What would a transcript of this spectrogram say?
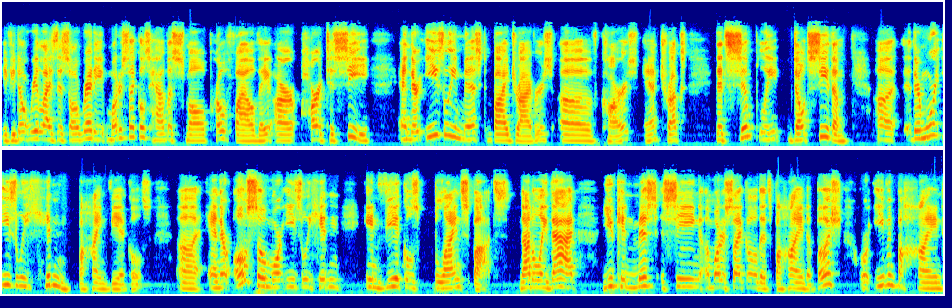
if you don't realize this already, motorcycles have a small profile, they are hard to see, and they're easily missed by drivers of cars and trucks that simply don't see them. Uh, they're more easily hidden behind vehicles, uh, and they're also more easily hidden in vehicles' blind spots. Not only that, you can miss seeing a motorcycle that's behind a bush or even behind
